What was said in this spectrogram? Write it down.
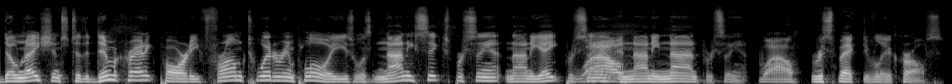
donations to the Democratic Party from Twitter employees was 96%, 98%, Wow. and 99%. Wow. Respectively across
